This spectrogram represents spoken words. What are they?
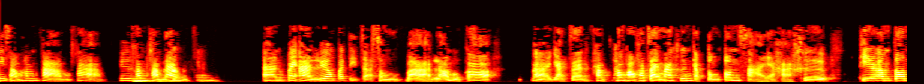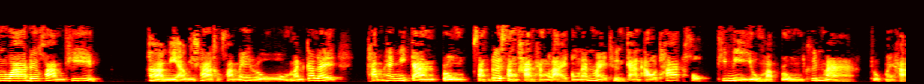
มีสามคำถามค่ะ คือคำถามแรกหนูอ่าหนูไปอ่านเรื่องปฏิจจสมุปบาท แล้วหนูก็อ่าอยากจะทำความเข้าใจมากขึ้นกับตรงต้นสายอะค่ะ คือที่เริ่มต้นว่าด้วยความที่อ่ามีอวิชชาคือความไม่รู้ มันก็เลยทำให้มีการปรุงสังด้วยสังขารทั้งหลาย ตรงนั้นหมายถึงการเอาธาตุหกที่มีอยู่มาปรุงขึ้นมาถูกไหมคะ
